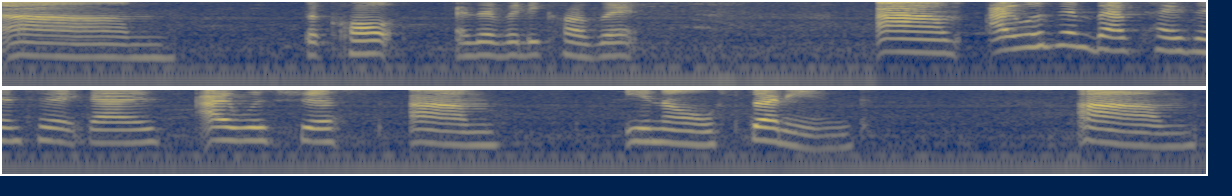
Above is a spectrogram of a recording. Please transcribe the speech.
um, the cult as everybody calls it. Um, I wasn't baptized into it, guys. I was just, um, you know, studying um,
